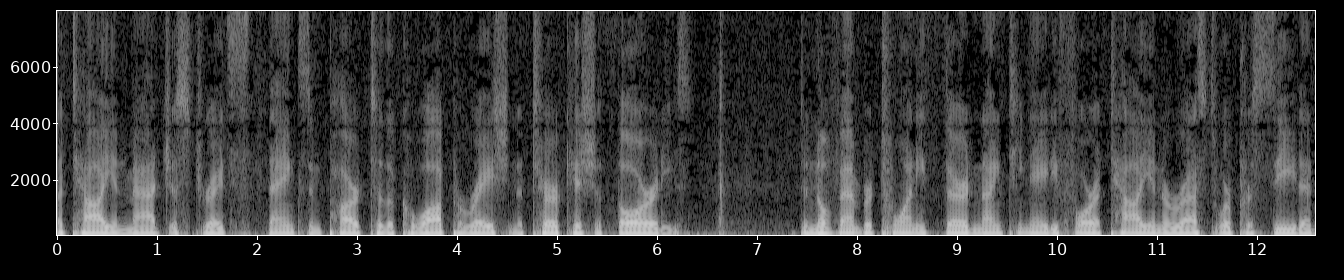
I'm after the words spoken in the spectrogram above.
Italian magistrates thanks in part to the cooperation of Turkish authorities. The November 23, 1984 Italian arrests were preceded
